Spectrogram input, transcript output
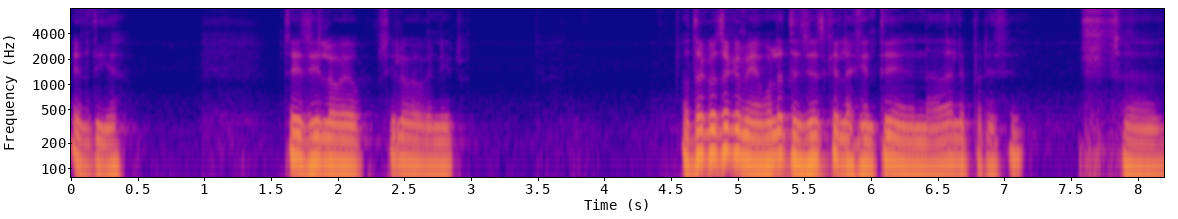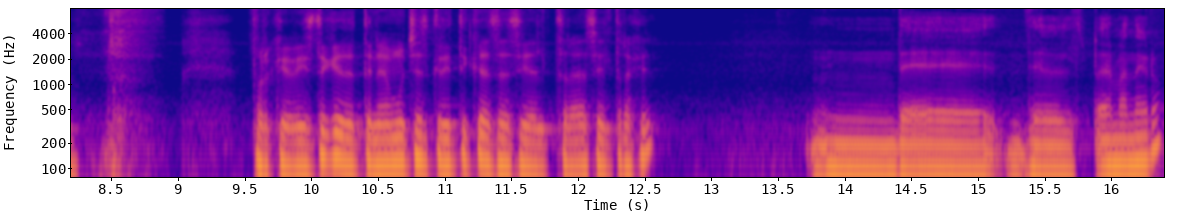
el día. Sí, sí lo veo, sí lo veo venir. Otra cosa que me llamó la atención es que a la gente nada le parece. O sea, porque viste que tenía muchas críticas hacia el, tra- hacia el traje. mm, de, del Spider-Man negro.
